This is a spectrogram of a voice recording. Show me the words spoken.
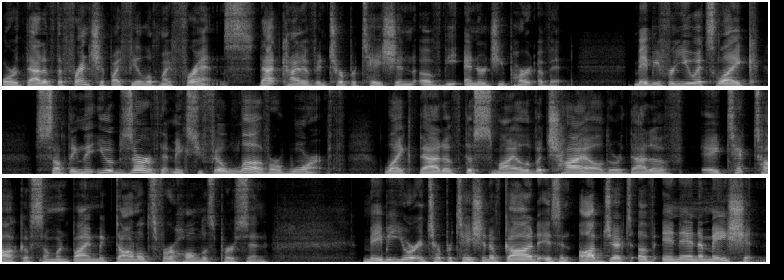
or that of the friendship I feel of my friends. That kind of interpretation of the energy part of it. Maybe for you, it's like something that you observe that makes you feel love or warmth, like that of the smile of a child or that of a TikTok of someone buying McDonald's for a homeless person. Maybe your interpretation of God is an object of inanimation.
